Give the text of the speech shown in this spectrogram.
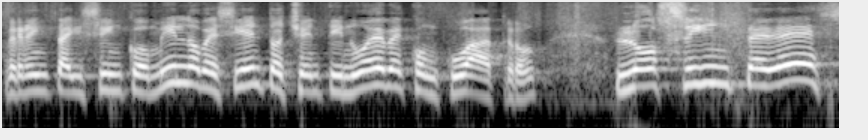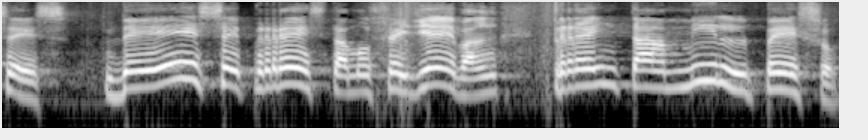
35.989,4, los intereses de ese préstamo se llevan 30 mil pesos,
